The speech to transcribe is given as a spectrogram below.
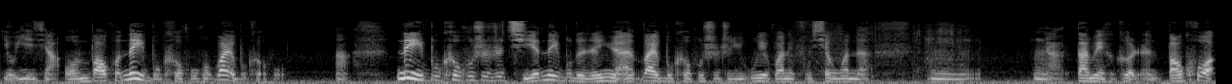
有印象，我们包括内部客户和外部客户啊。内部客户是指企业内部的人员，外部客户是指与物业管理服务相关的嗯嗯啊单位和个人，包括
